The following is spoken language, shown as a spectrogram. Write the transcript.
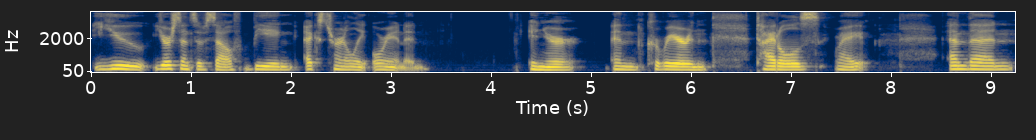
you your sense of self being externally oriented in your and career and titles right? And then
